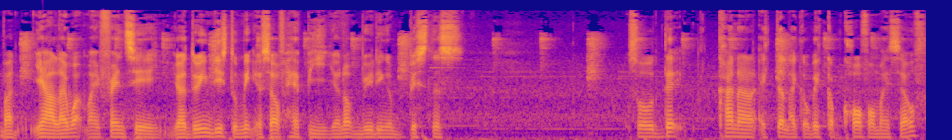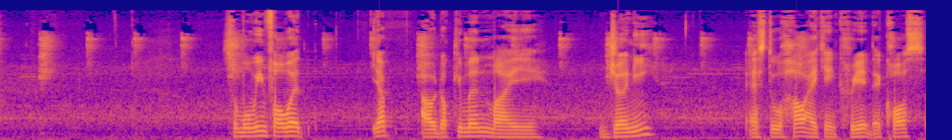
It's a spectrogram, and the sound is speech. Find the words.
But yeah like what my friends say you're doing this to make yourself happy you're not building a business. So that kind of acted like a wake up call for myself. So moving forward yep I'll document my journey as to how I can create the course,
